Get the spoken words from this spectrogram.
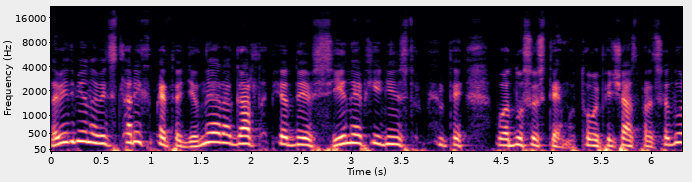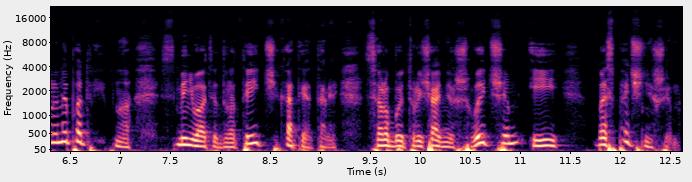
На відміну від старих методів, нейрогард об'єднує всі необхідні інструменти в одну систему, тому під час процедури не потрібно змінювати дроти чи катетери. Це робить втручання швидшим і безпечнішим.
